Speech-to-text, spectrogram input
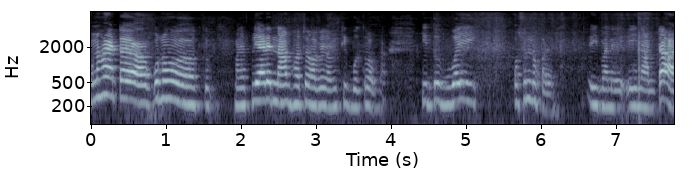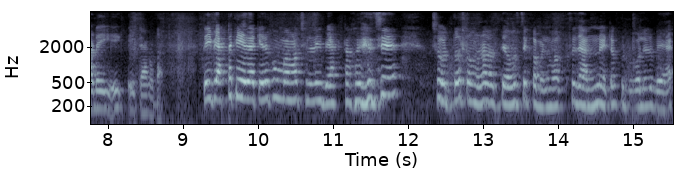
মনে হয় একটা কোনো মানে প্লেয়ারের নাম হয়তো হবে, আমি ঠিক বলতে পারব না। কিন্তু বুবাই পছন্দ করে। এই মানে এই নামটা আর এই, এই- ওটা তো এই ব্যাগটা কে দেখ, এরকম আমার ছেলের এই ব্যাগটা হয়েছে। ছোট তোমরা অতি অবশ্যই কমেন্ট বক্সে জানো এটা ফুটবলের ব্যাগ।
